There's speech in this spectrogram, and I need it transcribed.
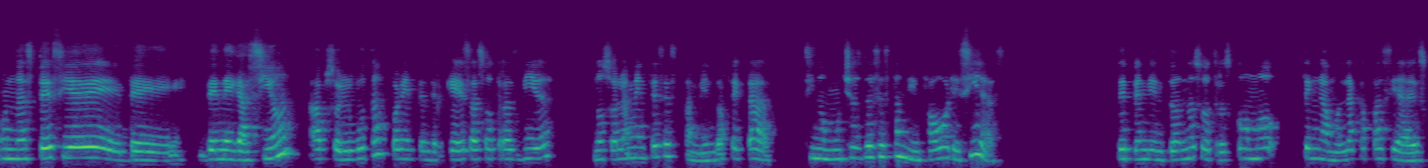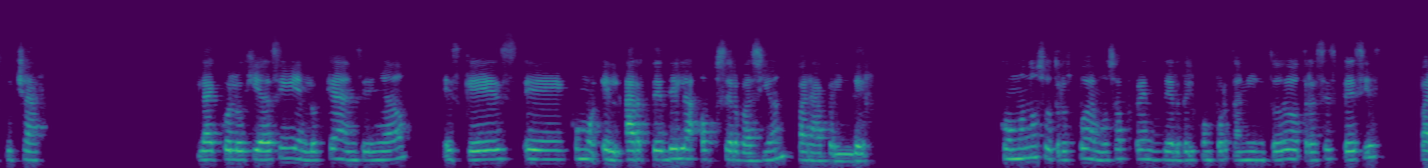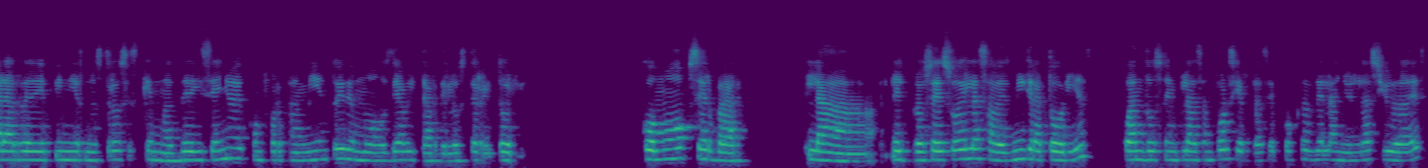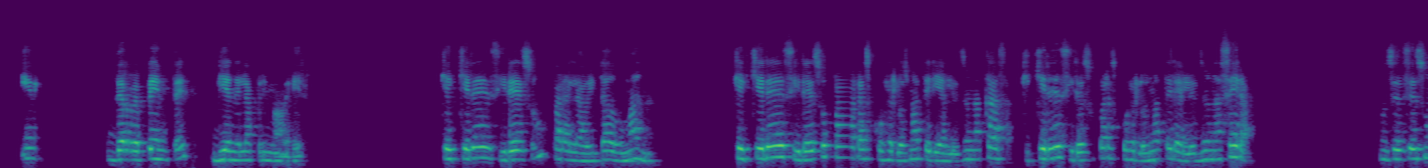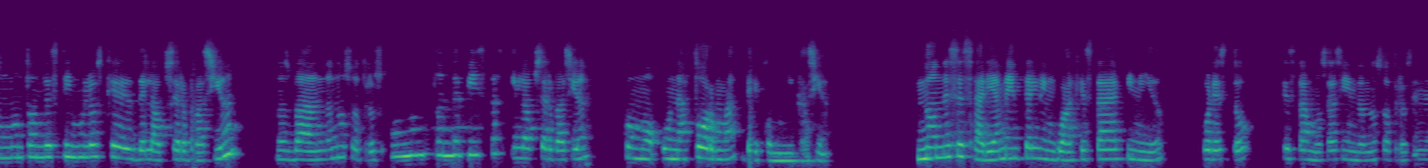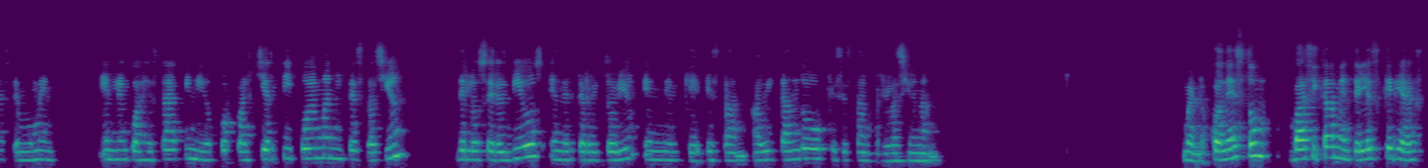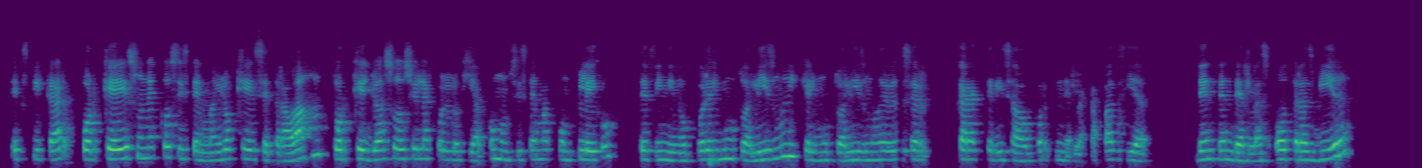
una especie de, negación absoluta por entender que esas otras vidas no solamente se están viendo afectadas, sino muchas veces también favorecidas, dependiendo de nosotros cómo tengamos la capacidad de escuchar. La ecología, si bien lo que ha enseñado es que es eh, como el arte de la observación para aprender. Cómo nosotros podemos aprender del comportamiento de otras especies para redefinir nuestros esquemas de diseño, de comportamiento y de modos de habitar de los territorios. Cómo observar el proceso de las aves migratorias cuando se emplazan por ciertas épocas del año en las ciudades y de repente viene la primavera. ¿Qué quiere decir eso para el hábitat humano? ¿Qué quiere decir eso para escoger los materiales de una casa? ¿Qué quiere decir eso para escoger los materiales de una acera? Entonces es un montón de estímulos que desde la observación nos va dando nosotros un montón de pistas y la observación como una forma de comunicación. No necesariamente el lenguaje está definido por esto que estamos haciendo nosotros en este momento. El lenguaje está definido por cualquier tipo de manifestación de los seres vivos en el territorio en el que están habitando o que se están relacionando. Bueno, con esto básicamente les quería explicar por qué es un ecosistema en lo que se trabaja, por qué yo asocio la ecología como un sistema complejo definido por el mutualismo y que el mutualismo debe ser caracterizado por tener la capacidad de entender las otras vidas,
